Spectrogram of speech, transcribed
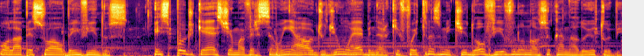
Olá pessoal, bem-vindos. Esse podcast é uma versão em áudio de um webinar que foi transmitido ao vivo no nosso canal do YouTube.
